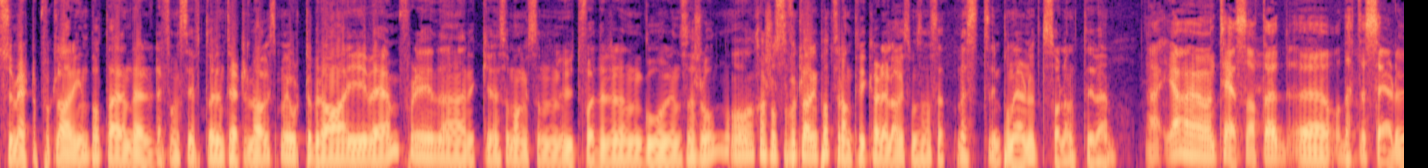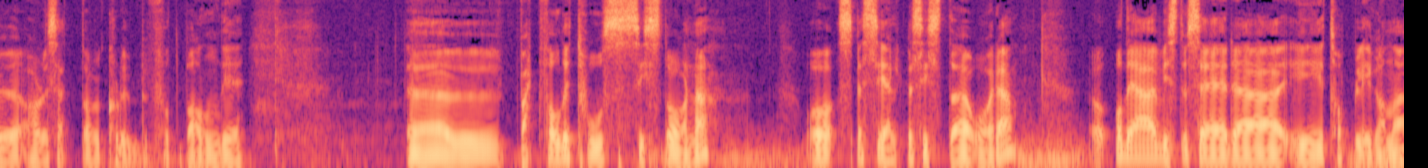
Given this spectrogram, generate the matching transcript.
summert opp forklaringen på at det er en del defensivt orienterte lag som har gjort det bra i VM, fordi det er ikke så mange som utfordrer en god organisasjon. Og kanskje også forklaringen på at Frankrike er det laget som har sett mest imponerende ut så langt i VM. Nei, jeg har jo en tese at det, øh, Og dette ser du, har du sett over klubbfotballen de øh, I hvert fall de to siste årene, og spesielt det siste året. Og det er hvis du ser uh, i toppligaene,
